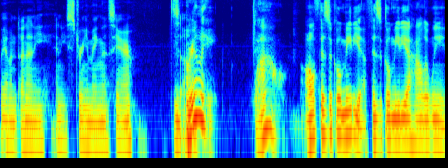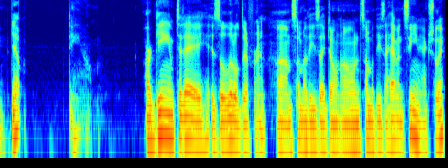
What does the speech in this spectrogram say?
We haven't done any any streaming this year. So Really? Wow. All physical media. Physical media Halloween. Yep. Damn. Our game today is a little different. Um, some of these I don't own. Some of these I haven't seen actually,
